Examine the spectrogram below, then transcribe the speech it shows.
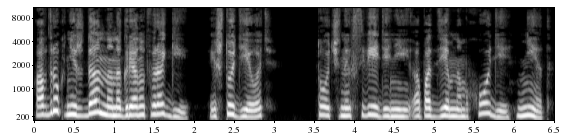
А вдруг нежданно нагрянут враги, и что делать? Точных сведений о подземном ходе нет,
